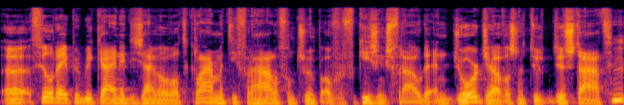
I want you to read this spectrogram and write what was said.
uh, veel republikeinen die zijn wel wat klaar met die verhalen van Trump over verkiezingsfraude. En Georgia was natuurlijk de staat Hm.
